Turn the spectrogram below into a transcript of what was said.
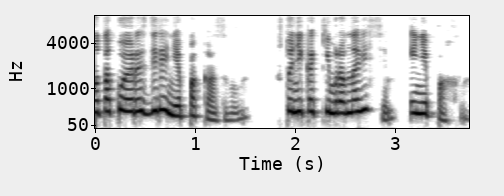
Но такое разделение показывало, что никаким равновесием и не пахло.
